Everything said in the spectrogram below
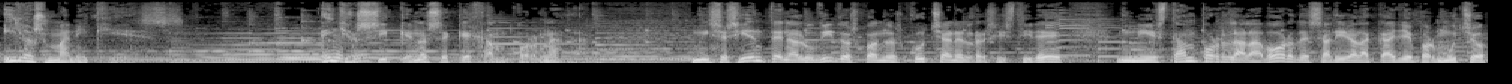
¿y los maniquíes? Ellos sí que no se quejan por nada. Ni se sienten aludidos cuando escuchan el resistiré, ni están por la labor de salir a la calle por mucho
